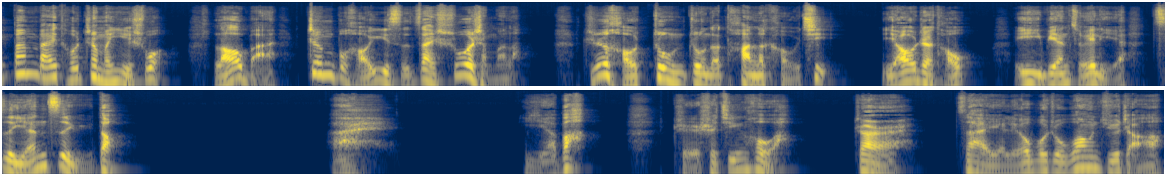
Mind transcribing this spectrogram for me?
班白头这么一说，老板真不好意思再说什么了，只好重重的叹了口气，摇着头，一边嘴里自言自语道：“哎，也罢，只是今后啊。”这儿再也留不住汪局长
